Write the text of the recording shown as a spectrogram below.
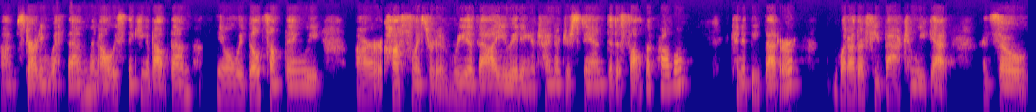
um, starting with them and always thinking about them. You know, when we build something, we are constantly sort of reevaluating and trying to understand did it solve the problem? Can it be better? What other feedback can we get? And so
